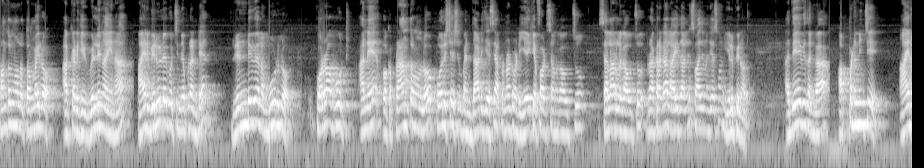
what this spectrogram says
పంతొమ్మిది వందల తొంభైలో అక్కడికి వెళ్ళిన ఆయన ఆయన వెలుగులోకి వచ్చింది ఎప్పుడంటే రెండు వేల మూడులో కొర్రాబూట్ అనే ఒక ప్రాంతంలో పోలీస్ స్టేషన్ పైన దాడి చేసి అక్కడ ఉన్నటువంటి ఏకే ఫార్టీ సెవెన్ కావచ్చు సెలార్లు కావచ్చు రకరకాల ఆయుధాలని స్వాధీనం చేసుకొని వెళ్ళిపోయినారు అదేవిధంగా అప్పటి నుంచి ఆయన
